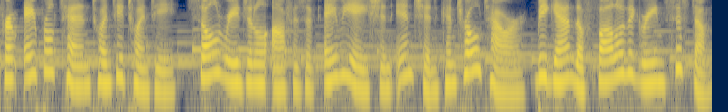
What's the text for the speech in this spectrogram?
From April 10, 2020, Seoul Regional Office of Aviation Incheon Control Tower began the Follow the Green system,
